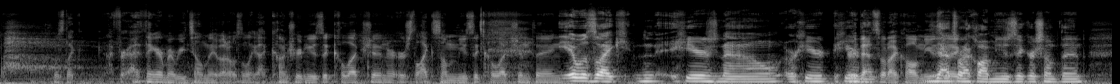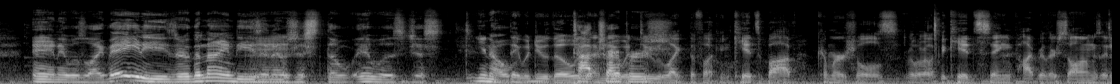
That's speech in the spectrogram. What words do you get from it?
it was like I, think I remember you telling me about it. It was like a country music collection or, or like some music collection thing. it was like here's now or here here Or that's what I call music. that's what I call music or something, and it was like the 80s or the 90s, and it was just the it was just you know. They would do those, Top and they would do like the fucking Kidz Bop commercials, where like the kids sing popular songs. And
